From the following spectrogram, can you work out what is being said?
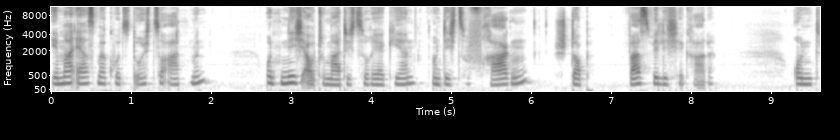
immer erstmal kurz durchzuatmen und nicht automatisch zu reagieren und dich zu fragen, stopp, was will ich hier gerade? Und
